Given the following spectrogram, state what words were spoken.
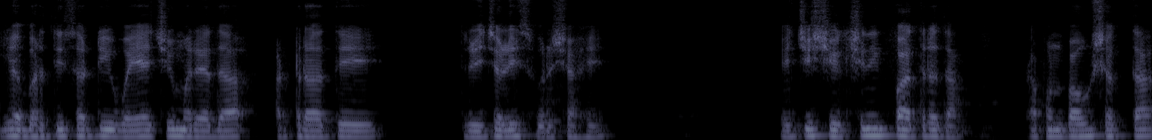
या भरतीसाठी वयाची मर्यादा अठरा ते त्रेचाळीस वर्ष आहे. याची शैक्षणिक पात्रता आपण पाहू शकता.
